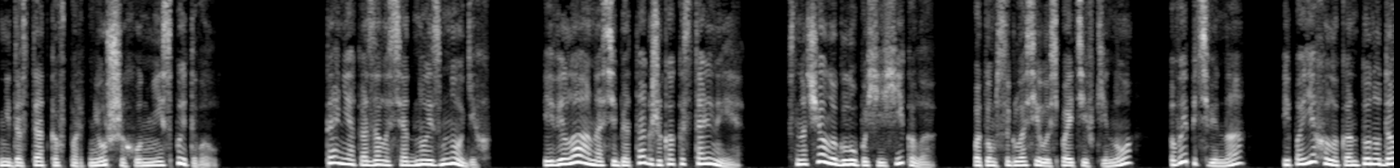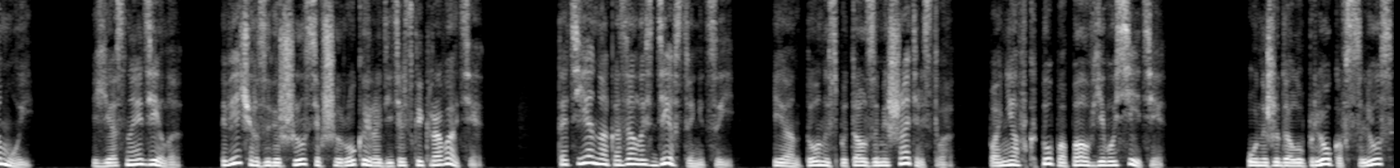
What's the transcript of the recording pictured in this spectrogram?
Недостатков партнерших он не испытывал. Таня оказалась одной из многих, и вела она себя так же, как остальные. Сначала глупо хихикала, потом согласилась пойти в кино, выпить вина и поехала к Антону домой. Ясное дело, вечер завершился в широкой родительской кровати — Татьяна оказалась девственницей, и Антон испытал замешательство, поняв, кто попал в его сети. Он ожидал упреков, слез,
